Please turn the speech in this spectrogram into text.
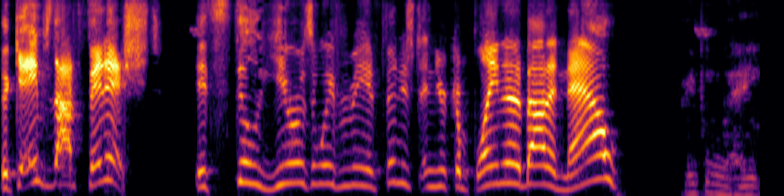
The game's not finished. It's still years away from being finished, and you're complaining about it now? People hate.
